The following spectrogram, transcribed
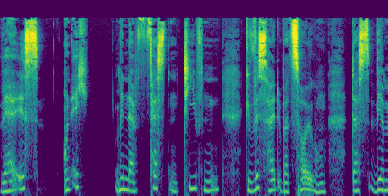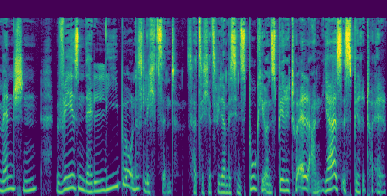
wer er ist? Und ich bin der festen, tiefen Gewissheit, Überzeugung, dass wir Menschen Wesen der Liebe und des Lichts sind. Das hört sich jetzt wieder ein bisschen spooky und spirituell an. Ja, es ist spirituell.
